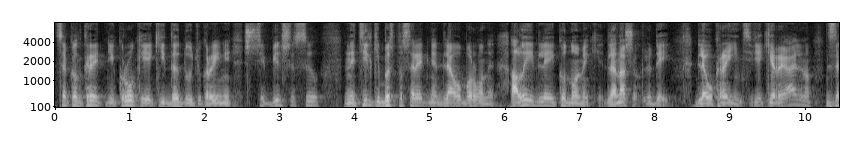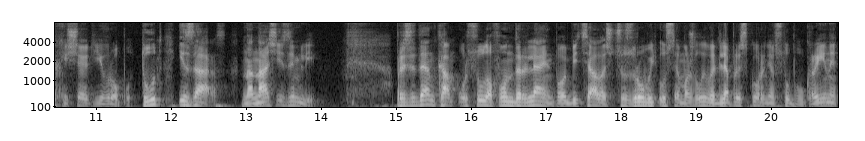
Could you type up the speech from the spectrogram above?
це конкретні кроки, які дадуть Україні ще більше сил, не тільки безпосередньо для оборони, але й для економіки, для наших людей, для українців, які реально захищають Європу тут і зараз, на нашій землі. Президентка Урсула фон дер Ляйн пообіцяла, що зробить усе можливе для прискорення вступу України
